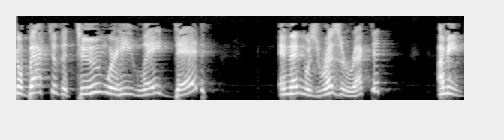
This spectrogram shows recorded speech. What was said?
go back to the tomb where he lay dead and then was resurrected? I mean,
